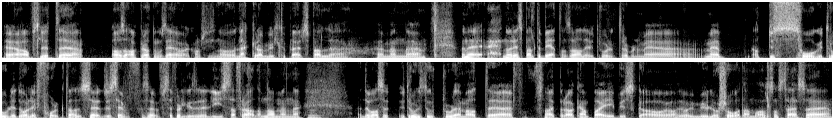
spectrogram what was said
Ja, absolutt. Altså, akkurat nå så er det kanskje ikke noe lekkere multiplayer-spill. Men, men jeg, når jeg spilte betaen, så hadde jeg utrolig trøbbel med, med at du så utrolig dårlige folk. da. Du ser, du ser selvfølgelig lysa fra dem, da, men eh, mm. det var så utrolig stort problem med at uh, snipere campa i busker, og det var umulig å se dem og alt sånt der. Så jeg,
